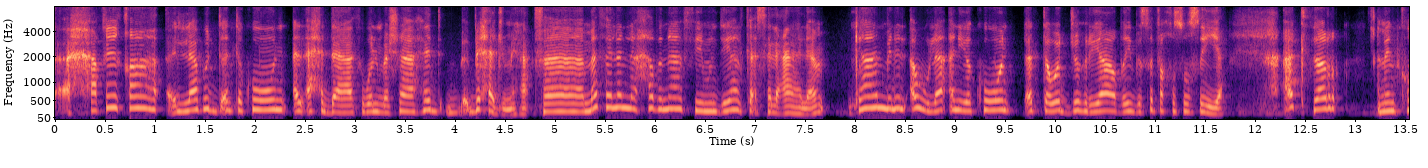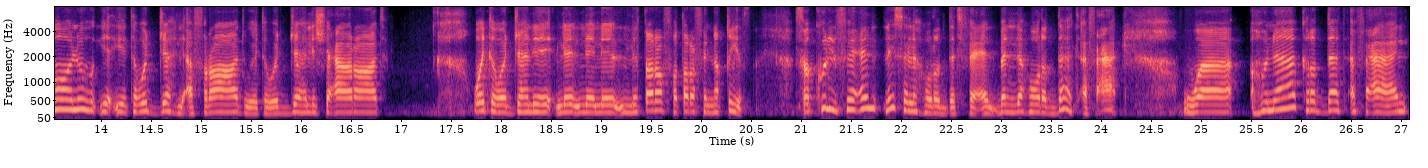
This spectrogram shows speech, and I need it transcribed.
حقيقة لابد أن تكون الأحداث والمشاهد بحجمها. فمثلا لاحظنا في مونديال كأس العالم كان من الأولى أن يكون التوجه رياضي بصفة خصوصية. أكثر من كونه يتوجه لأفراد ويتوجه لشعارات ويتوجه لطرف وطرف النقيض. فكل فعل ليس له ردة فعل بل له ردات أفعال. وهناك ردات أفعال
